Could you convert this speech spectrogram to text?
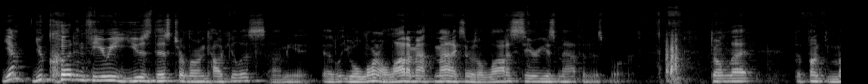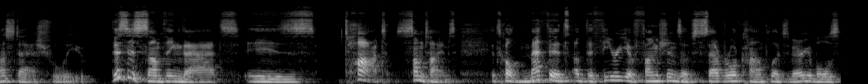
yeah, you could, in theory, use this to learn calculus. I mean, it, you'll learn a lot of mathematics. There's a lot of serious math in this book. Don't let the funky mustache fool you. This is something that is taught sometimes. It's called Methods of the Theory of Functions of Several Complex Variables.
